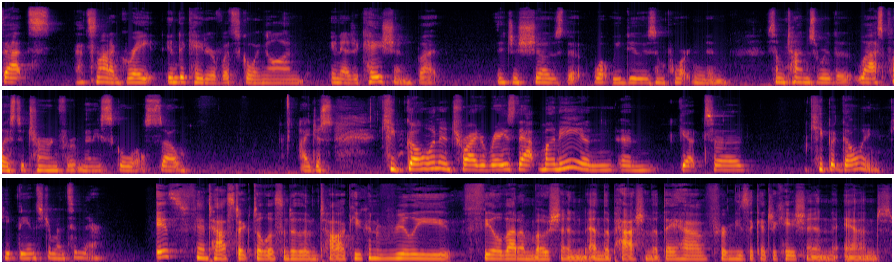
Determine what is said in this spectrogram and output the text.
that's that's not a great indicator of what's going on in education, but it just shows that what we do is important and sometimes we're the last place to turn for many schools. So I just keep going and try to raise that money and, and get to keep it going, keep the instruments in there. It's fantastic to listen to them talk. You can really feel that emotion and the passion that they have for music education and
